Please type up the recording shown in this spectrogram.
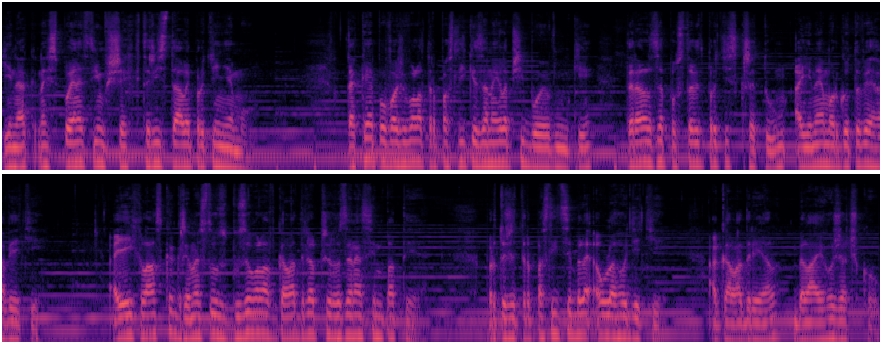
jinak než spojenectvím všech, kteří stáli proti němu. Také považovala trpaslíky za nejlepší bojovníky, které lze postavit proti skřetům a jiné Morgotově havěti. A jejich láska k řemeslu vzbuzovala v Galadriel přirozené sympatie, protože trpaslíci byli Auleho děti a Galadriel byla jeho žačkou.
